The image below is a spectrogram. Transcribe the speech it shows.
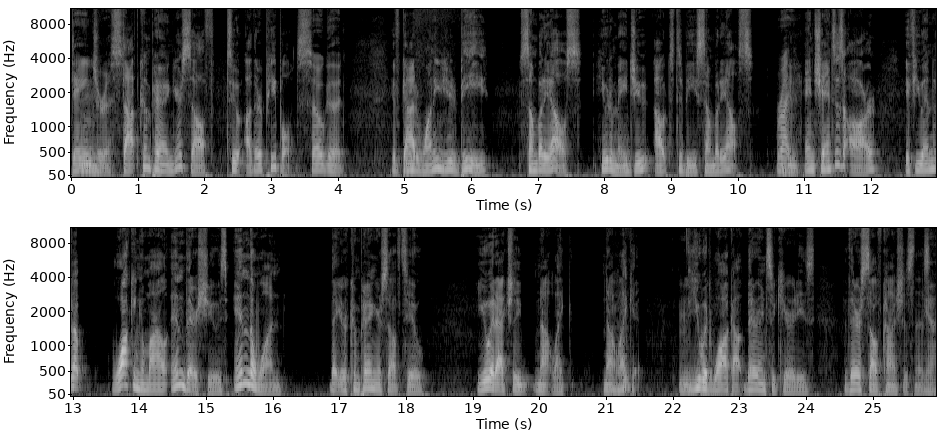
Dangerous. Stop comparing yourself to other people. So good. If God mm. wanted you to be somebody else, He would have made you out to be somebody else. Right. Mm. And chances are, if you ended up walking a mile in their shoes, in the one that you're comparing yourself to, you would actually not like not like it. You would walk out their insecurities, their self consciousness, Yeah.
